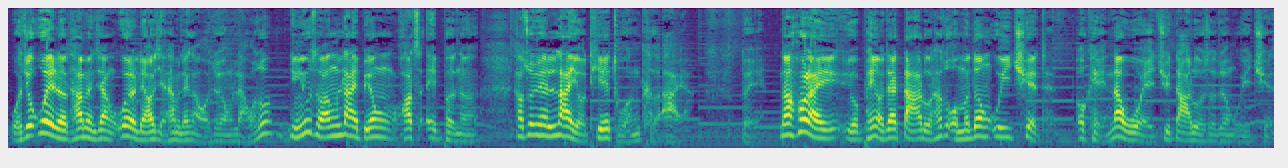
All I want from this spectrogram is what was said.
我就为了他们这样，为了了解他们在干，我就用 Line。我说你为什么用 Line 不用 WhatsApp 呢？他说因为 Line 有贴图很可爱啊。对，那后来有朋友在大陆，他说我们都用 WeChat，OK，那我也去大陆的时候就用 WeChat。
